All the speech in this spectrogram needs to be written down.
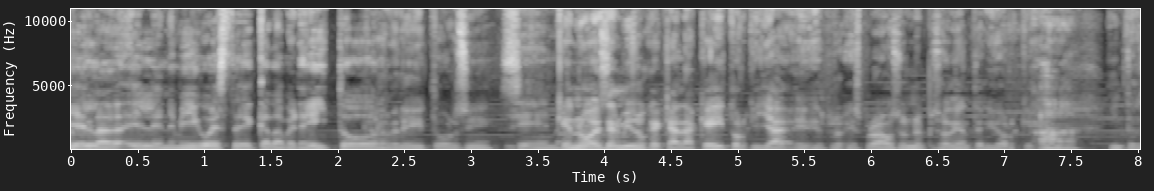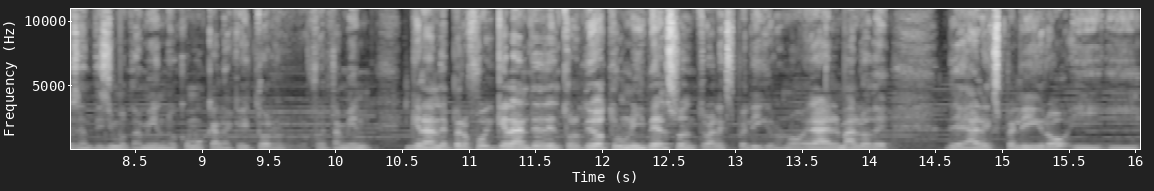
y el, enemigo este Cadaverator. Cadaverator, sí. sí que no es el mismo que Calacator, que ya exploramos en un episodio anterior, que interesantísimo también, ¿no? Como Calacator fue también grande, pero fue grande dentro de otro universo, dentro Alex Peligro, ¿no? Era el malo de, de Alex Peligro y,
